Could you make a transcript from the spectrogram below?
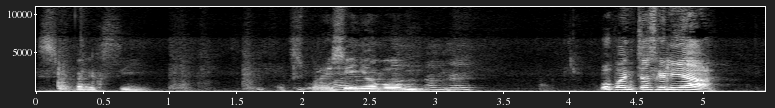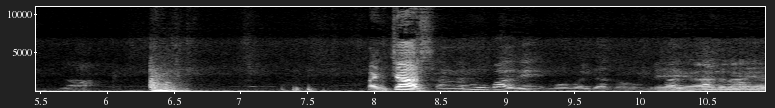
Ekspresi. Ekspresinya, Bung. Bawa pancas kali ya. Pancas. Tanganmu bagi mau panjat tuh. Iya, ya.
